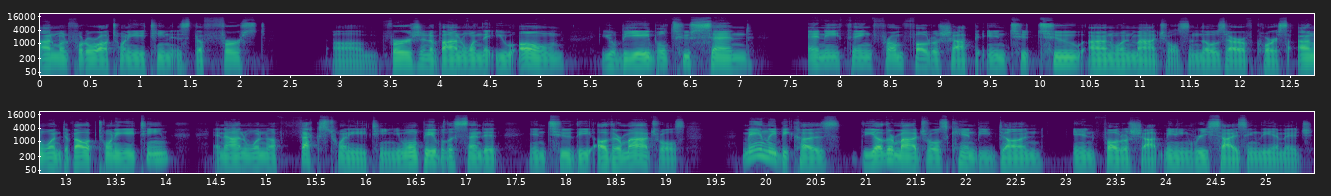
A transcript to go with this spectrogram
ON1 Photo Raw 2018 is the first um, version of ON1 that you own, you'll be able to send anything from Photoshop into two ON1 modules. And those are, of course, ON1 Develop 2018 and ON1 Effects 2018. You won't be able to send it into the other modules, mainly because the other modules can be done in Photoshop, meaning resizing the image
